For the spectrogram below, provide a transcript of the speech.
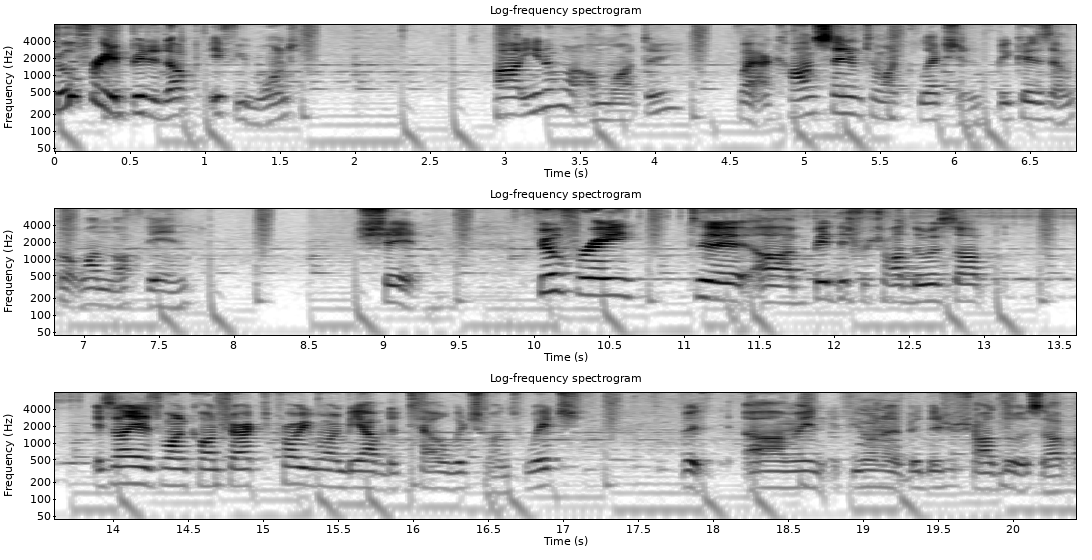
feel free to bid it up if you want. Uh, you know what I might do? Wait, I can't send him to my collection because I've got one locked in. Shit. Feel free to uh, bid this Rashard Lewis up. It's only has one contract. You probably won't be able to tell which one's which. But uh, I mean, if you want to bid this Rashard Lewis up,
